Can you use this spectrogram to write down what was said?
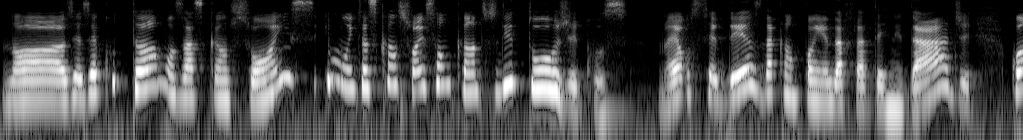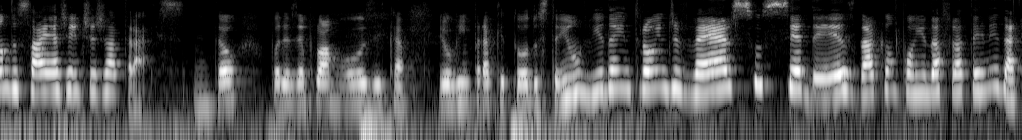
nós executamos as canções e muitas canções são cantos litúrgicos. Né? Os CDs da campanha da fraternidade, quando sai, a gente já traz. Então, por exemplo, a música Eu Vim para Que Todos Tenham Vida entrou em diversos CDs da campanha da fraternidade.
